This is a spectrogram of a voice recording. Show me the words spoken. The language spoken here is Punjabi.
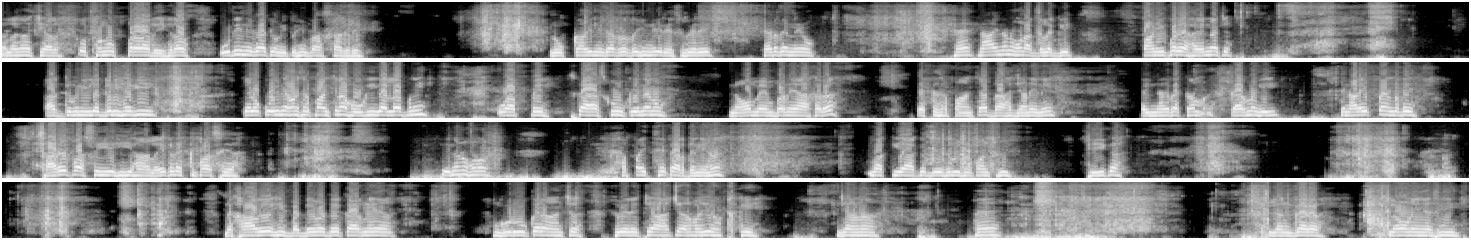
ਲਗਾ, ਚੱਲ, ਉਹ ਤੁਹਾਨੂੰ ਉੱਪਰ ਵਾਲਾ ਦੇਖਦਾ ਉਹਦੀ ਨਿਗਾਹ ਚੋਂ ਨਹੀਂ ਤੁਸੀਂ ਬਚ ਸਕਦੇ। ਲੋਕਾਂ ਦੀ ਨਿਗਾਹ ਤੋਂ ਤੁਸੀਂ ਨੇਰੇ ਸਵੇਰੇ ਛੱਡ ਦਿੰਦੇ ਹੋ। ਹੈ? ਨਾ ਇਹਨਾਂ ਨੂੰ ਹੁਣ ਅੱਗ ਲੱਗੇ। ਪਾਣੀ ਭਰਿਆ ਹੋਇਆ ਇਹਨਾਂ 'ਚ। ਅੱਗ ਵੀ ਨਹੀਂ ਲੱਗਣੀ ਹੈਗੀ। ਚਲੋ ਕੋਈ ਨਾ, ਹੁਣ ਸਰਪੰਚ ਨਾਲ ਹੋ ਗਈ ਗੱਲ ਆਪਣੀ। ਉਹ ਆਪੇ ਸਕਾ ਸਕੂ ਕੇ ਇਹਨਾਂ ਨੂੰ। ਨੌ ਮੈਂਬਰ ਨੇ ਆਖਰ। ਇੱਕ ਸਰਪੰਚ ਆ 10 ਜਣੇ ਨੇ। ਇੰਨਾ ਕੁ ਤਾਂ ਕੰਮ ਕਰਨਗੇ ਤੇ ਨਾਲੇ ਪਿੰਡ ਦੇ ਸਾਰੇ ਪਾਸੇ ਇਹੀ ਹਾਲ ਹੈ ਕਿਹੜਾ ਇੱਕ ਪਾਸੇ ਆ। ਇਹਨਾਂ ਨੂੰ ਹੁਣ ਆਪਾਂ ਇੱਥੇ ਕਰ ਦਿੰਨੇ ਹਾਂ ਬਾਕੀ ਆ ਕੇ ਦੇਖ ਲੂ ਸਰਪੰਚ ਵੀ। ਠੀਕ ਆ। ਦਿਖਾਵੇ ਅਸੀਂ ਵੱਡੇ ਵੱਡੇ ਕਰਨੇ ਆ। ਗੁਰੂ ਘਰਾਂ ਚ ਸਵੇਰੇ 4-4 ਵਜੇ ਉੱਠ ਕੇ ਜਾਣਾ। ਹੈ। ਲੰਗਰ ਲਾਉਣੇ ਅਸੀਂ।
